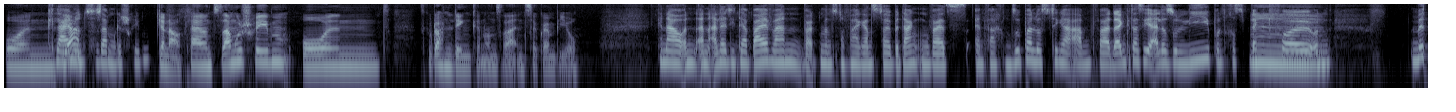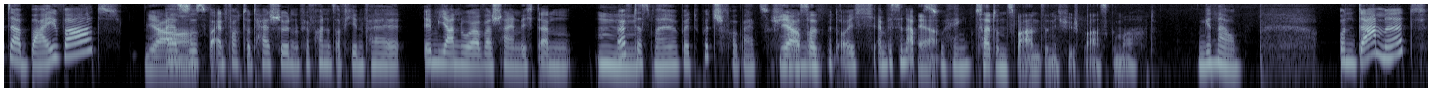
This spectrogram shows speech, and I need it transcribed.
Und Klein ja, und zusammengeschrieben. genau, klein und zusammengeschrieben. Und es gibt auch einen Link in unserer Instagram-Bio. Genau, und an alle, die dabei waren, wollten wir uns nochmal ganz doll bedanken, weil es einfach ein super lustiger Abend war. Danke, dass ihr alle so lieb und respektvoll Mm. und mit dabei wart. Ja. Also es war einfach total schön und wir freuen uns auf jeden Fall im Januar wahrscheinlich dann Mhm. öfters mal bei Twitch vorbeizuschauen Ja, es hat- und mit euch ein bisschen ja. abzuhängen. Es hat uns wahnsinnig viel Spaß gemacht. Genau. Und damit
